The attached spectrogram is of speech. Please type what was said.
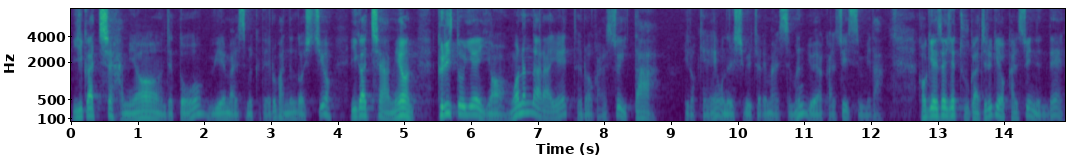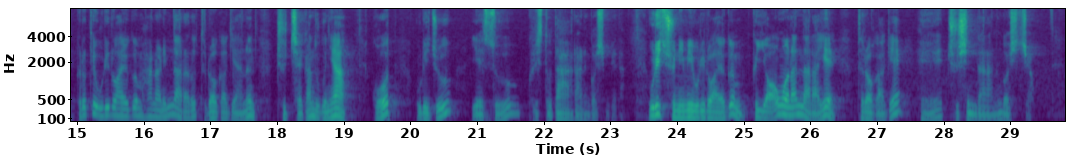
이같이 하면 이제 또 위의 말씀을 그대로 받는 것이지요. 이같이 하면 그리스도의 영원한 나라에 들어갈 수 있다. 이렇게 오늘 11절의 말씀은 요약할 수 있습니다. 거기에서 이제 두 가지를 기억할 수 있는데 그렇게 우리로 하여금 하나님 나라로 들어가게 하는 주체가 누구냐? 곧 우리 주 예수 그리스도다라는 것입니다. 우리 주님이 우리로 하여금 그 영원한 나라에 들어가게 해 주신다라는 것이죠.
